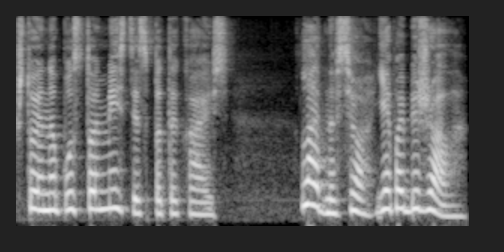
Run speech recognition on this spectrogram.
что я на пустом месте спотыкаюсь. Ладно, все, я побежала.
